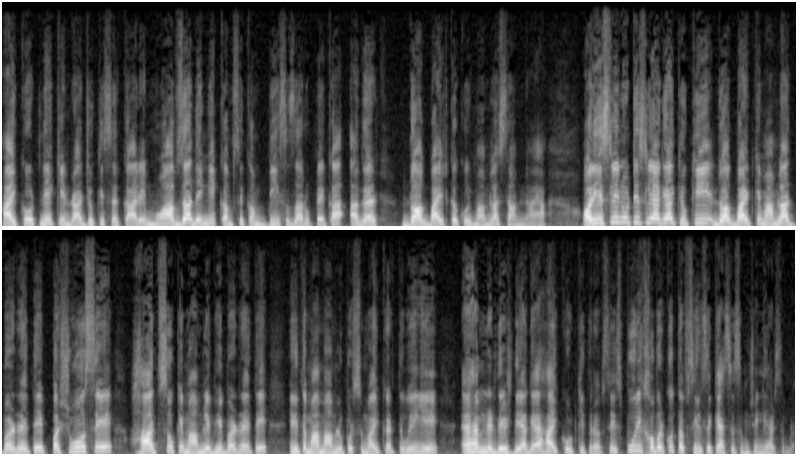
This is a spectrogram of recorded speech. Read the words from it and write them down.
हाईकोर्ट ने कि इन राज्यों की सरकारें मुआवजा देंगी कम से कम बीस हज़ार रुपए का अगर डॉग बाइट का कोई मामला सामने आया। और ये इसलिए नोटिस लिया गया क्योंकि डॉग बाइट के मामला बढ़ रहे थे, पशुओं से हादसों के मामले भी बढ़ रहे थे। इन्हीं तमाम मामलों पर सुनवाई करते हुए ये अहम निर्देश दिया गया हाईकोर्ट की तरफ़ से। इस पूरी खबर को तफसील से कैसे समझेंगे हर हरसिमरत?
